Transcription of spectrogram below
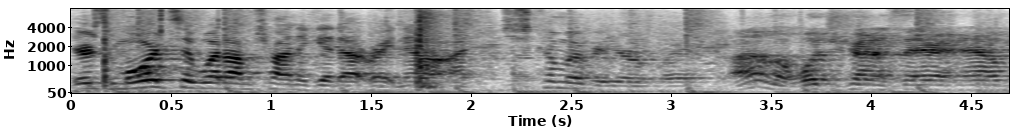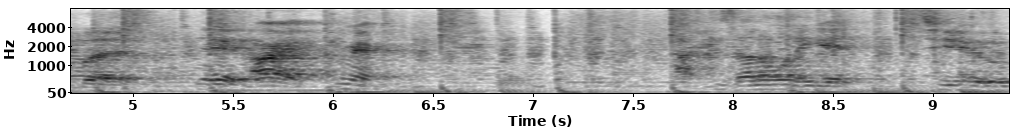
there's more to what I'm trying to get at right now. I, just come over here real quick. I don't know what you're trying to say right now, but Dude, all right, come here. Because I don't want to get too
